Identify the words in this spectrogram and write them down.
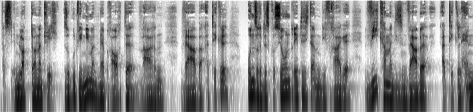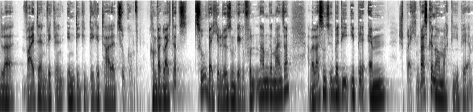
was im Lockdown natürlich so gut wie niemand mehr brauchte, waren Werbeartikel. Unsere Diskussion drehte sich dann um die Frage, wie kann man diesen Werbeartikelhändler weiterentwickeln in die digitale Zukunft. Kommen wir gleich dazu, welche Lösung wir gefunden haben gemeinsam. Aber lass uns über die IPM sprechen. Was genau macht die IPM?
